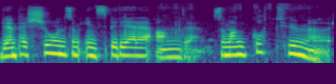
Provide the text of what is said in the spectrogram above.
Du er en person som inspirerer andre, som har godt humør,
